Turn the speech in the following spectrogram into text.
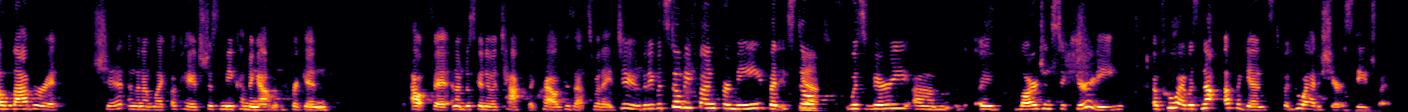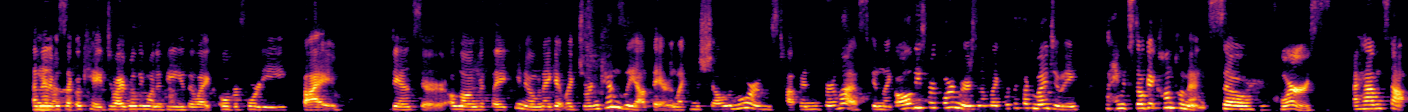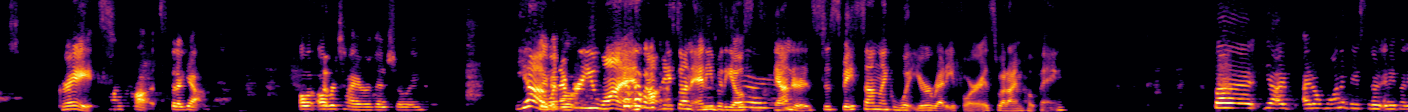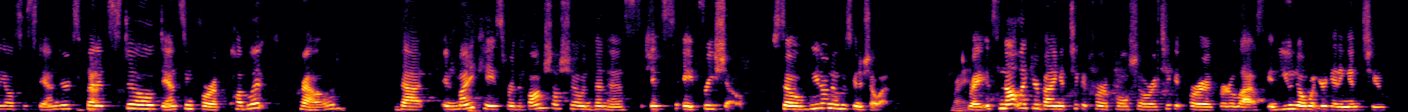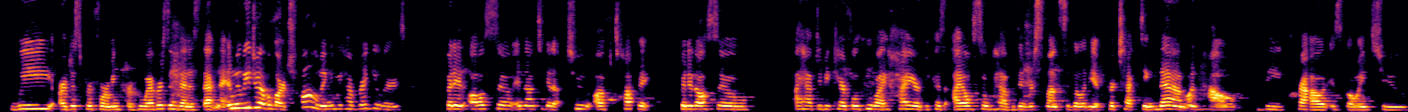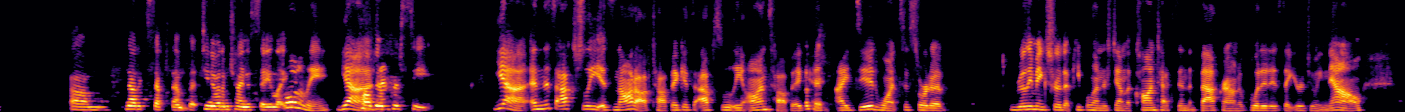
elaborate shit and then i'm like okay it's just me coming out with a freaking outfit and i'm just going to attack the crowd because that's what i do but it would still be fun for me but it still yeah. was very um, a large insecurity of who i was not up against but who i had to share a stage with and yeah. then it was like okay do i really want to be the like over 45 dancer along with like you know when i get like jordan kensley out there and like michelle L'Amour who's top in burlesque and like all these performers and i'm like what the fuck am i doing? But i would still get compliments. So of course. I haven't stopped. Great. On pause but uh, yeah. I'll, I'll retire eventually yeah Maybe whenever you want. It's not based on anybody else's yeah, standards. Just based on like what you're ready for is what i'm hoping. But yeah I, I don't want to base it on anybody else's standards but it's still dancing for a public crowd that in my case for the bombshell show in venice it's a free show. So we don't know who's going to show up. Right. Right? It's not like you're buying a ticket for a pole show or a ticket for a burlesque and you know what you're getting into we are just performing for whoever's in venice that night I mean, we do have a large following and we have regulars but it also and not to get up too off topic but it also I have to be careful who I hire because I also have the responsibility of protecting them on how the crowd is going to um, not accept them. But do you know what I'm trying to say? Like totally, yeah. How they're perceived. Yeah, and this actually is not off topic. It's absolutely on topic, okay. and I did want to sort of really make sure that people understand the context and the background of what it is that you're doing now.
